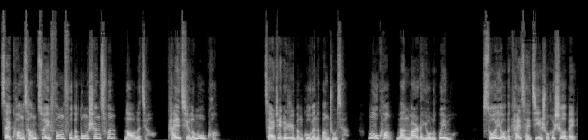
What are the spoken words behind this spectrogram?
在矿藏最丰富的东山村落了脚，开启了木矿。在这个日本顾问的帮助下，木矿慢慢的有了规模，所有的开采技术和设备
